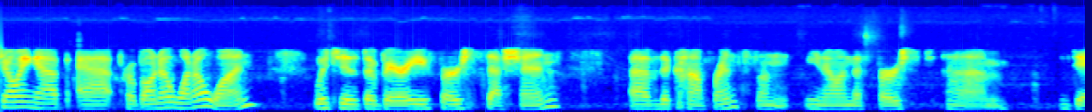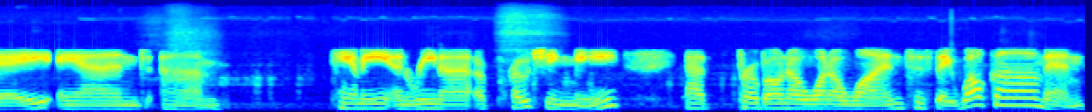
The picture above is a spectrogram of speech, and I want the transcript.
showing up at pro bono 101 which is the very first session of the conference on you know on the first um, day and um, Tammy and Rena approaching me at Pro Bono 101 to say welcome and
